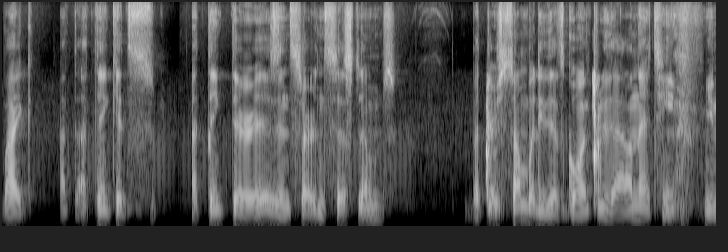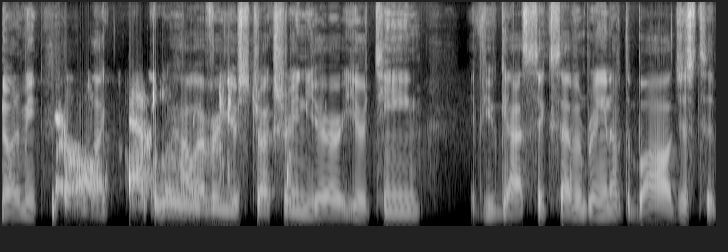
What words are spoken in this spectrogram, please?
Like I, I think it's I think there is in certain systems, but there's somebody that's going through that on that team. You know what I mean? Oh, like absolutely. However, you're structuring your your team. If you've got six, seven bringing up the ball just to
